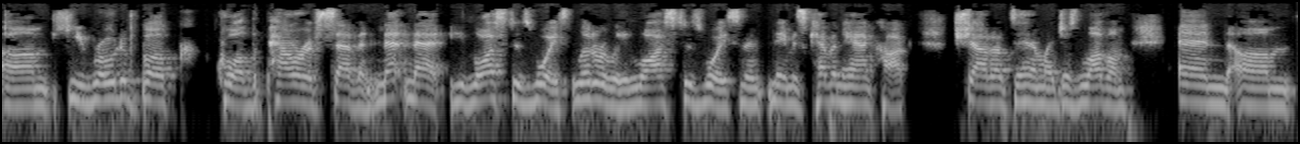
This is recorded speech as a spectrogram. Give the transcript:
Um, he wrote a book called The Power of Seven. Net net, he lost his voice, literally lost his voice. And his name is Kevin Hancock. Shout out to him. I just love him. And um,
